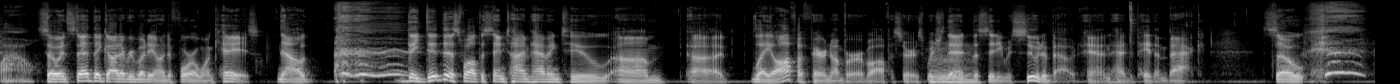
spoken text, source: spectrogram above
Wow. So instead, they got everybody onto 401ks. Now, they did this while at the same time having to um, uh, lay off a fair number of officers, which then the city was sued about and had to pay them back. So,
